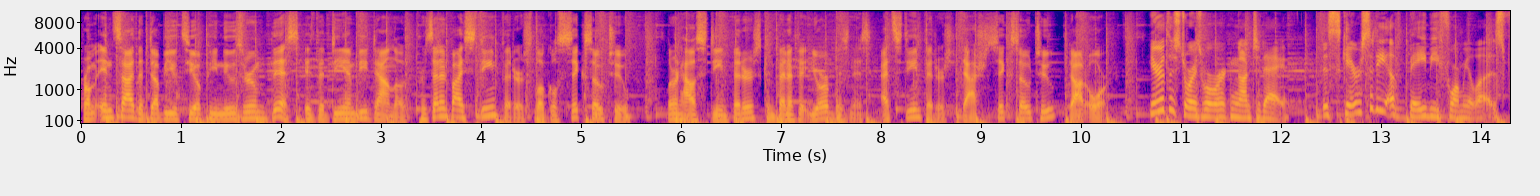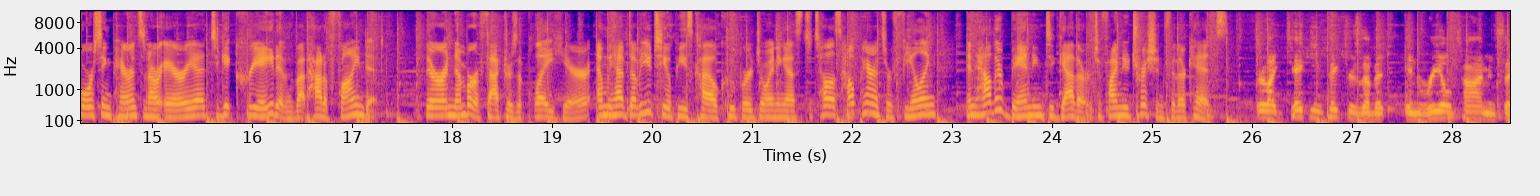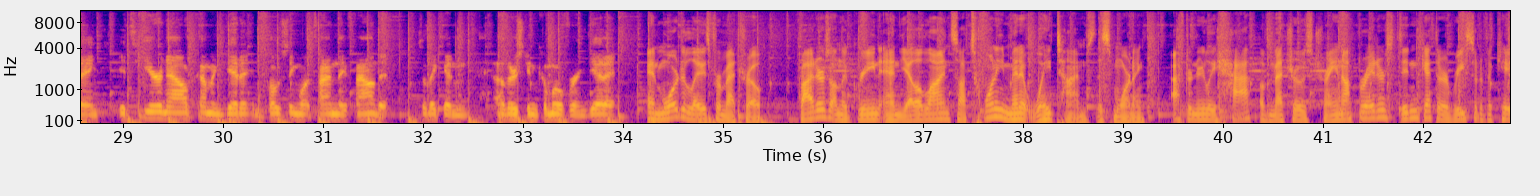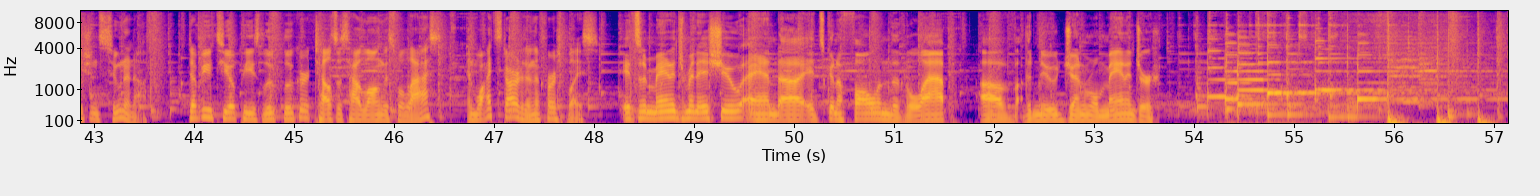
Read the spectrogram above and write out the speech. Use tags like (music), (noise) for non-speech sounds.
From inside the WTOP newsroom, this is the DMV Download, presented by Steamfitters Local 602. Learn how Steamfitters can benefit your business at steamfitters-602.org. Here are the stories we're working on today. The scarcity of baby formula is forcing parents in our area to get creative about how to find it. There are a number of factors at play here, and we have WTOP's Kyle Cooper joining us to tell us how parents are feeling and how they're banding together to find nutrition for their kids. They're like taking pictures of it in real time and saying, it's here now, come and get it, and posting what time they found it so they can others can come over and get it. And more delays for Metro. Riders on the green and yellow line saw 20 minute wait times this morning after nearly half of Metro's train operators didn't get their recertification soon enough. WTOP's Luke Lukert tells us how long this will last and why it started in the first place. It's a management issue, and uh, it's going to fall into the lap of the new general manager.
